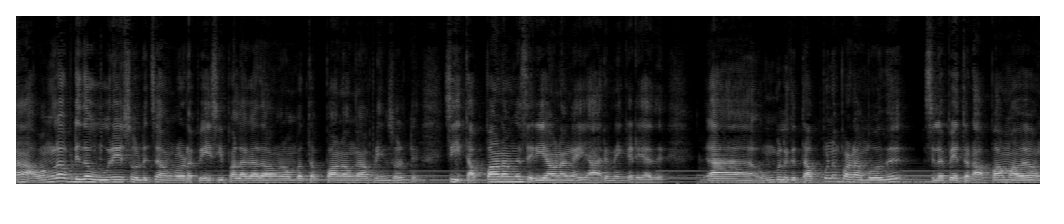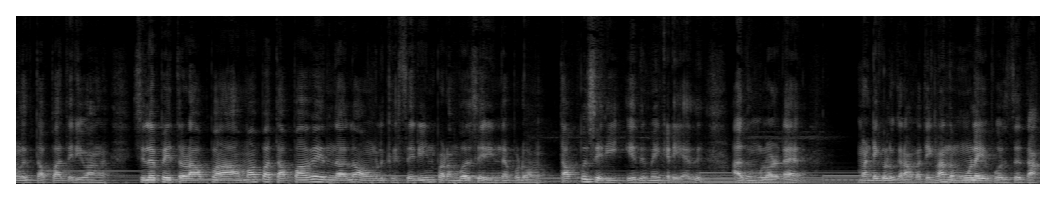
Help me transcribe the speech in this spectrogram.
தான். அவங்களும் அப்படி தான் ஊரே சொல்லிச்சு அவங்களோட பேசி பழகாத அவங்க ரொம்ப தப்பானவங்க அப்படின்னு சொல்லிட்டு. சி தப்பானவங்க சரியானவங்க யாருமே கிடையாது. உங்களுக்கு தப்புன்னு படும்போது சில பேர்த்தோட அப்பா அம்மாவே அவங்களுக்கு தப்பாக தெரிவாங்க. சில பேர் பேர்த்தோட அப்பா அம்மா அப்பா தப்பாகவே இருந்தாலும் அவங்களுக்கு சரின்னு படும்போது சரின்னு தான் படுவாங்க. தப்பு சரி எதுவுமே கிடையாது. அது உங்களோட மண்டைக்குழுக்கிறான் பார்த்தீங்களா அந்த மூளையை பொறுத்து தான்.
